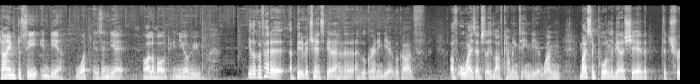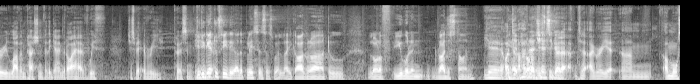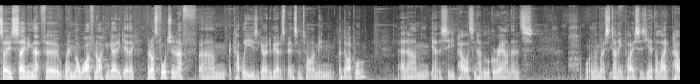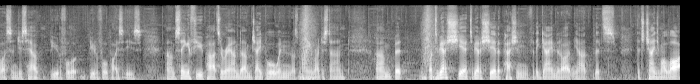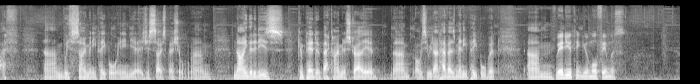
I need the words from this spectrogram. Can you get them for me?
time to see India? What is India all about in your view? Yeah, look, I've had a, a bit of a chance to be able to have a, have a look around India. Look, I've I've always absolutely loved coming to India. One, most importantly, be able to share the, the true love and passion for the game that I have with just about every person. in Did you get to see the other places as well, like Agra to a lot of? You were in Rajasthan. Yeah, We I, did, I haven't had a chance to go to, to Agra yet. Um, I'm also saving that for when my wife and I can go together. But I was fortunate enough um, a couple of years ago to be able to spend some time in a Udaipur at um, yeah, the city palace and have a look around. And it's one of the most stunning places. Yeah, the Lake Palace and just how beautiful, beautiful a place it is. Um, seeing a few parts around um, Jaipur when I was playing in Rajasthan. Um, but like to be able to share, to be able to share the passion for the game that I, you know, that's that's changed my life um, with so many people in India is just so special. Um, knowing that it is compared to back home in Australia, um, obviously we don't have as many people, but um, Where do you think you're more famous?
